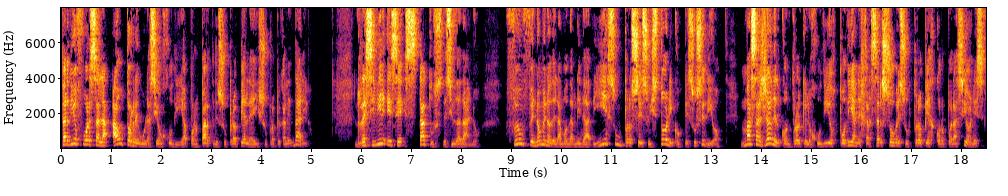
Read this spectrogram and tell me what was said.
perdió fuerza la autorregulación judía por parte de su propia ley y su propio calendario. Recibir ese estatus de ciudadano fue un fenómeno de la modernidad y es un proceso histórico que sucedió más allá del control que los judíos podían ejercer sobre sus propias corporaciones,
